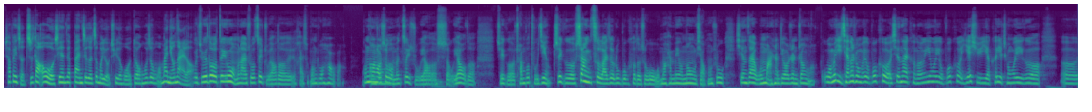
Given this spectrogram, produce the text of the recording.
消费者知道哦，我现在在办这个这么有趣的活动，或者我卖牛奶了？我觉得对于我们来说，最主要的还是公众号吧。公众号是我们最主要的、首要的这个传播途径。这个上一次来这录播课的时候，我们还没有弄小红书，现在我们马上就要认证了。我们以前的时候没有播客，现在可能因为有播客，也许也可以成为一个呃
